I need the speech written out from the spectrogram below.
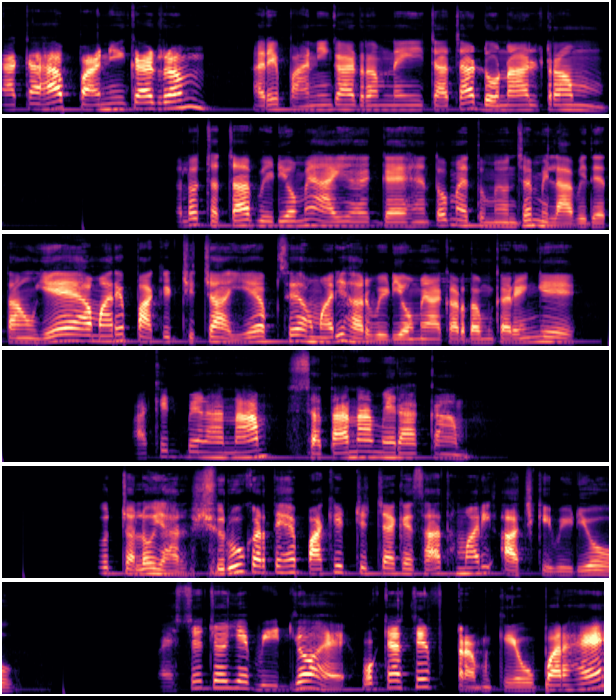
क्या कहा? पानी का ड्रम? अरे, पानी का ड्रम नहीं, चाचा, डोनाल्ड ट्रंप। चलो चचा वीडियो में आई है- गए हैं तो मैं तुम्हें उनसे मिला भी देता हूँ। ये है हमारे पाकिट चिच्चा ये अब से हमारी हर वीडियो में आकर दम करेंगे। पाकिट मेरा नाम सताना मेरा काम। तो चलो यार शुरू करते हैं पाकिट चिच्चा के साथ हमारी आज की वीडियो। वैसे जो ये वीडियो है वो क्या सिर्फ़ ट्रंप के ऊपर है?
